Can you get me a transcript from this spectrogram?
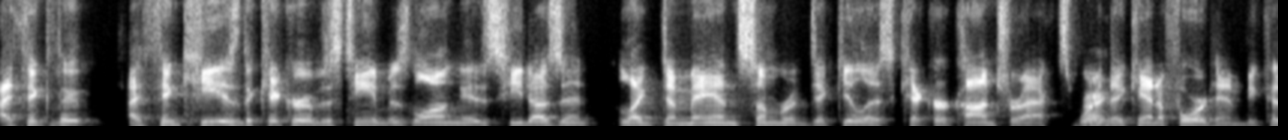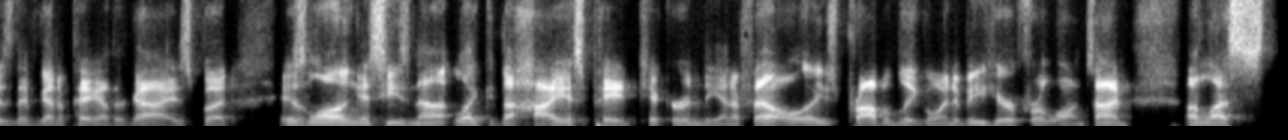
I think the I think he is the kicker of this team as long as he doesn't like demand some ridiculous kicker contracts where Right. they can't afford him because they've got to pay other guys. But as long as he's not like the highest paid kicker in the NFL, he's probably going to be here for a long time, unless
